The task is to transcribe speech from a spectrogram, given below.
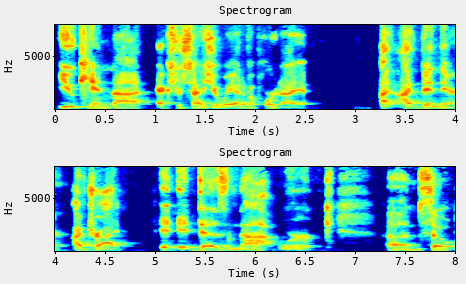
You cannot exercise your way out of a poor diet. I, have been there. I've tried. It, it does not work. Um, so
